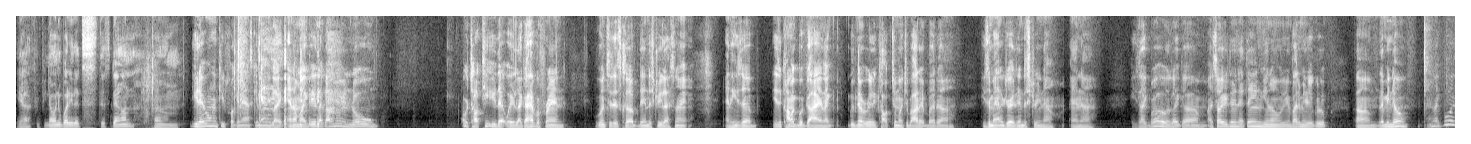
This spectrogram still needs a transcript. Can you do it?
Yeah. If, if you know anybody that's that's down, um, Dude, everyone keeps fucking asking me like, and I'm like, dude, like I don't even know or talk to you that way. Like I have a friend. We went to this club, the industry, last night, and he's a he's a comic book guy. Like we've never really talked too much about it, but uh, he's a manager at industry now, and uh, he's like, bro, like um, I saw you doing that thing. You know, you invited me to a group. Um, let me know. I'm like, boy,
